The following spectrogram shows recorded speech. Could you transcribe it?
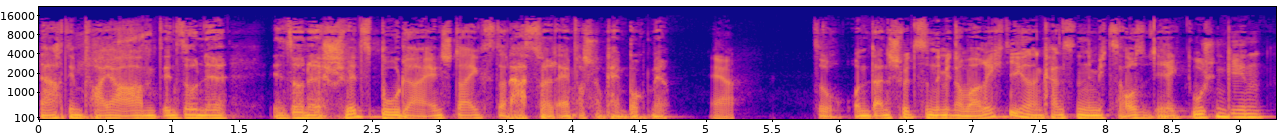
nach dem Feierabend in so eine in so eine Schwitzbude einsteigst, dann hast du halt einfach schon keinen Bock mehr. Ja. So, und dann schwitzt du nämlich nochmal richtig, dann kannst du nämlich zu Hause direkt duschen gehen.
